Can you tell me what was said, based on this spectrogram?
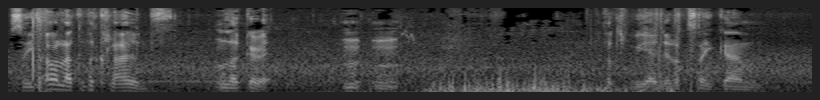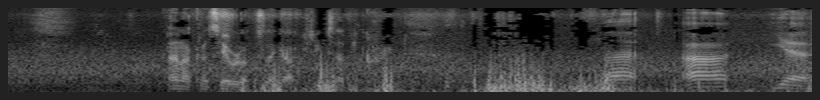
So, oh, look at the clouds. Look at it. Mm-mm. Looks weird. It looks like, um... I'm not to say what it looks like, actually, because that'd be crude. but, uh, yeah,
